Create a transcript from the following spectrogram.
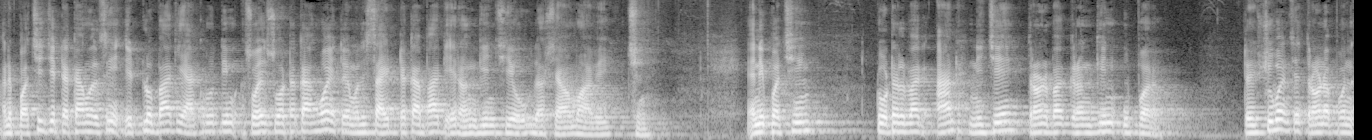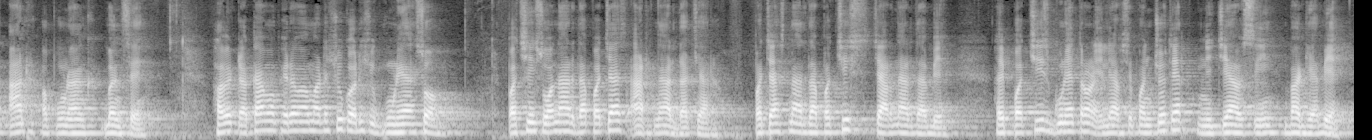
અને પછી જે ટકા મળશે, એટલો ભાગ એ આકૃતિ સોએ સો ટકા હોય તો એમાંથી સાઠ ટકા ભાગ એ રંગીન છે એવું દર્શાવવામાં આવે છે. એની પછી ટોટલ ભાગ આઠ, નીચે ત્રણ ભાગ રંગીન ઉપર. તો શું બનશે? ત્રણ અપૂર્ણ આઠ અપૂર્ણાંક બનશે. હવે ટકામાં ફેરવવા માટે શું કરીશું? ગુણ્યા સો. પછી સોના અડધા પચાસ, આઠના અડધા ચાર. પચાસના અડધા પચીસ, ચારના અડધા બે. હવે પચીસ ગુણ્યા ત્રણ એટલે આવશે પંચોતેર, નીચે આવશે ભાગ્યા બે.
